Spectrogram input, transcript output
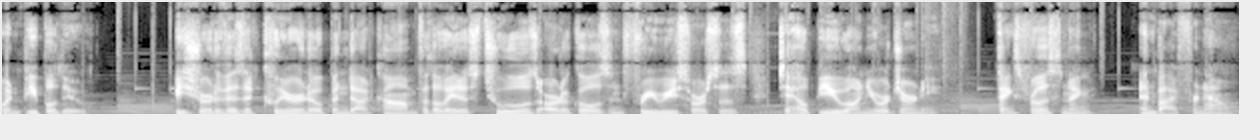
when people do. Be sure to visit clearandopen.com for the latest tools, articles, and free resources to help you on your journey. Thanks for listening, and bye for now.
